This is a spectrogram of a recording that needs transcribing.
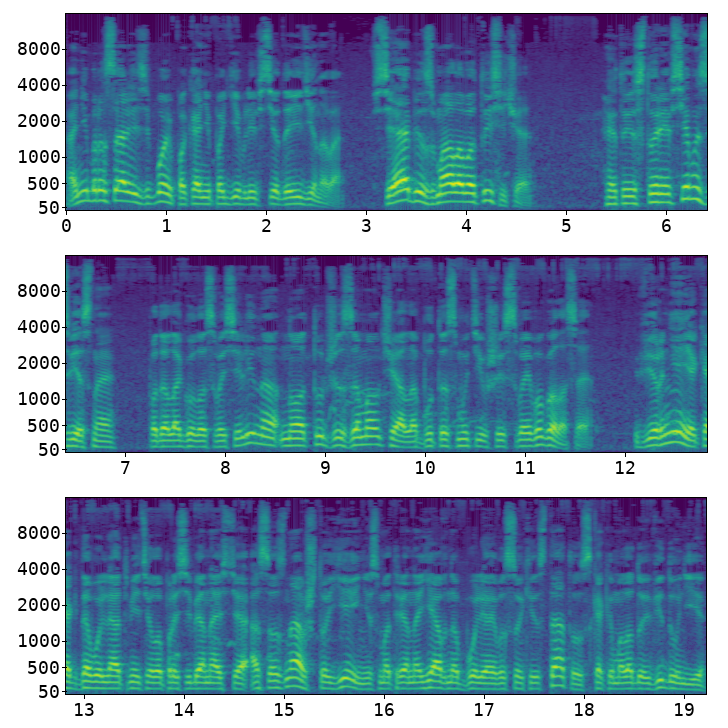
они бросались в бой, пока не погибли все до единого. Вся без малого тысяча. «Эта история всем известна», — подала голос Василина, но тут же замолчала, будто смутившись своего голоса. Вернее, как довольно отметила про себя Настя, осознав, что ей, несмотря на явно более высокий статус, как и молодой ведуньи,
